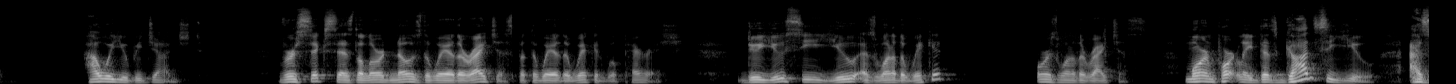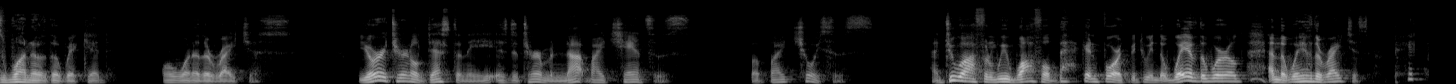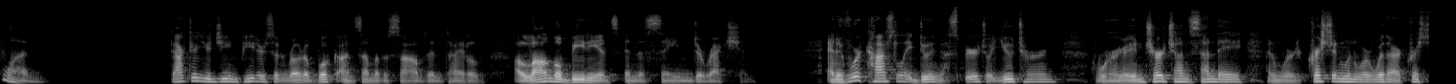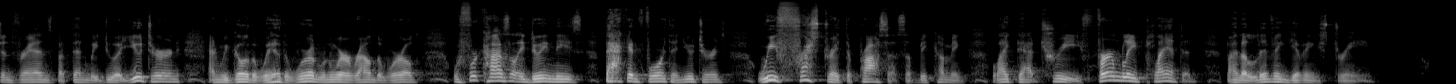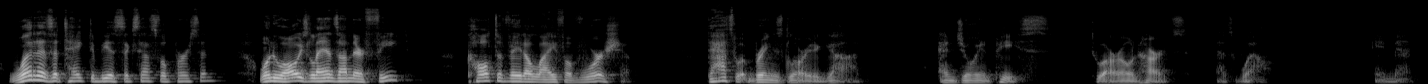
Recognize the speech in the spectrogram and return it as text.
How will you be judged? Verse 6 says, The Lord knows the way of the righteous, but the way of the wicked will perish. Do you see you as one of the wicked or as one of the righteous? More importantly, does God see you as one of the wicked or one of the righteous? Your eternal destiny is determined not by chances, but by choices. And too often we waffle back and forth between the way of the world and the way of the righteous. Pick one. Dr. Eugene Peterson wrote a book on some of the Psalms entitled A Long Obedience in the Same Direction. And if we're constantly doing a spiritual U turn, we're in church on Sunday and we're Christian when we're with our Christian friends, but then we do a U turn and we go the way of the world when we're around the world. If we're constantly doing these back and forth and U turns, we frustrate the process of becoming like that tree firmly planted by the living, giving stream. What does it take to be a successful person? One who always lands on their feet? Cultivate a life of worship. That's what brings glory to God and joy and peace to our own hearts as well. Amen.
